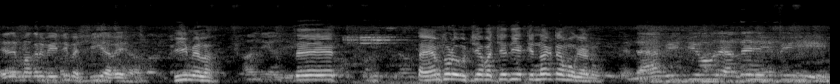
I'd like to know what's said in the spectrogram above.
ਇਹਦੇ ਮਗਰ ਵੀਰ ਜੀ ਵੱਛੀ ਆਵੇ ਹਾਂ ਫੀਮੇਲ ਹਾਂਜੀ ਹਾਂਜੀ। ਤੇ ਟਾਈਮ ਥੋੜੇ ਉੱਚੇ ਬੱਚੇ ਦੀ ਕਿੰਨਾ ਕੁ ਟਾਈਮ ਹੋ ਗਿਆ ਇਹਨੂੰ? ਲੈ ਵੀਰ ਜੀ ਉਹ ਰਹਿੰਦੇ ਸੀ ਵੀ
